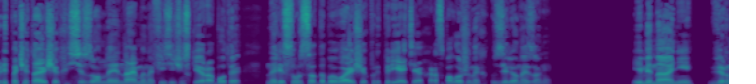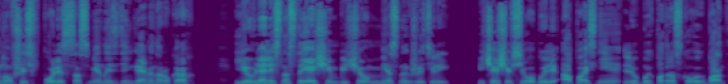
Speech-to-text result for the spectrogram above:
предпочитающих сезонные наймы на физические работы на ресурсодобывающих предприятиях, расположенных в зеленой зоне. Именно они, вернувшись в поле со сменой с деньгами на руках, являлись настоящим бичом местных жителей, и чаще всего были опаснее любых подростковых банд,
